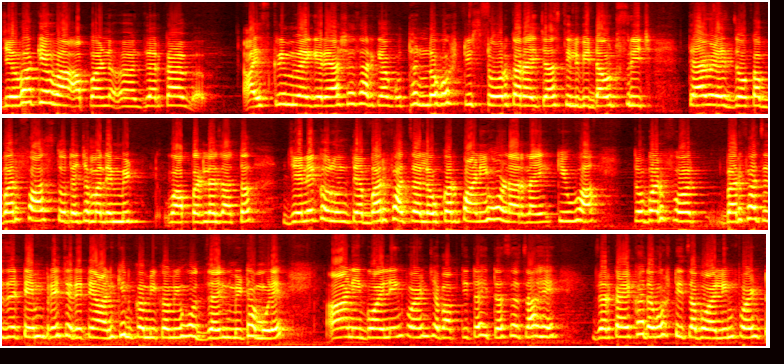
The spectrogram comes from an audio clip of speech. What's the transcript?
जेव्हा केव्हा आपण जर का आईस्क्रीम वगैरे अशा सारख्या थंड गोष्टी स्टोअर करायच्या असतील विदाऊट फ्रीज त्यावेळेस जो का बर्फ असतो त्याच्यामध्ये मीठ वापरलं जातं. जेणेकरून त्या बर्फाचं लवकर पाणी होणार नाही किंवा तो बर्फ बर्फाचं जे टेम्परेचर आहे ते आणखीन कमी कमी होत जाईल मिठामुळे. आणि बॉइलिंग पॉईंटच्या बाबतीतही तसंच आहे. जर का एखाद्या गोष्टीचा बॉइलिंग पॉईंट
